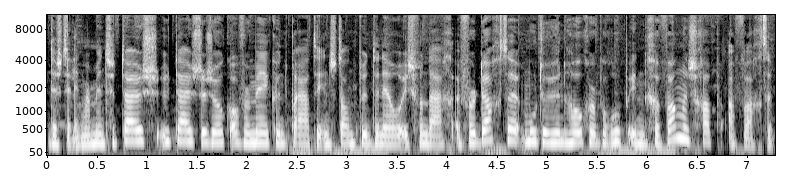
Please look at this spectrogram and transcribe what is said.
De stelling waar mensen thuis, u thuis dus ook over mee kunt praten in stand.nl... is vandaag verdachten moeten hun hoger beroep in gevangenschap afwachten.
